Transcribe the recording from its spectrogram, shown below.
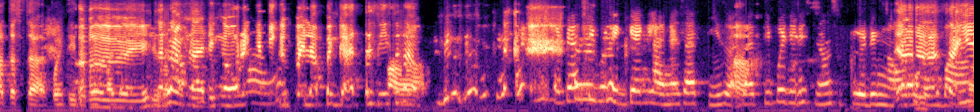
atas lah pointer dia. Ay, seram lah dengar orang yang 3.8 ke atas ni Ah. seram. Asri boleh geng lah dengan Zati sebab Ah. Zati pun jadi senang suka dengar. Ah, berbual. saya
